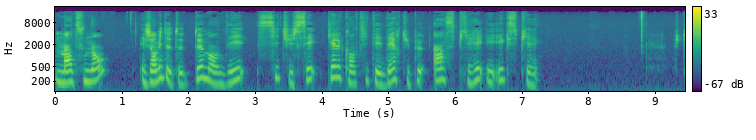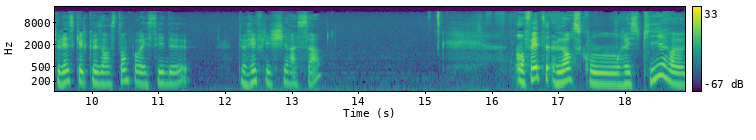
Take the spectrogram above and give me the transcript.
maintenant, j'ai envie de te demander si tu sais quelle quantité d'air tu peux inspirer et expirer. Je te laisse quelques instants pour essayer de, réfléchir à ça. En fait, lorsqu'on respire, euh,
